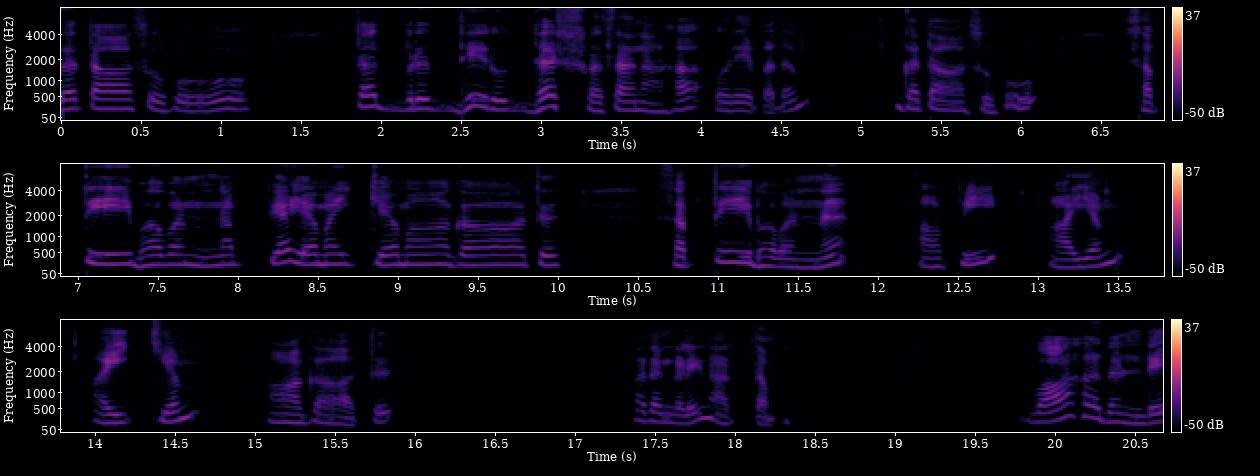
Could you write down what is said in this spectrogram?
गतासुः तद्वृद्धिरुद्धश्वसनः ஒரே பதம் गतासुः सप्तीभवन्नप्ययमैक्यमागात् सप्तीभवन् अपि अयम् ஐக்கியம் ஆகாத்து பதங்களின் அர்த்தம் வாகதண்டே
